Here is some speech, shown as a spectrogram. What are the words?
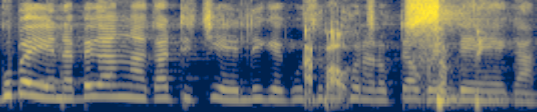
kube yena bekangakatitsheli-ke ukuthi About something. lokutakwenteka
